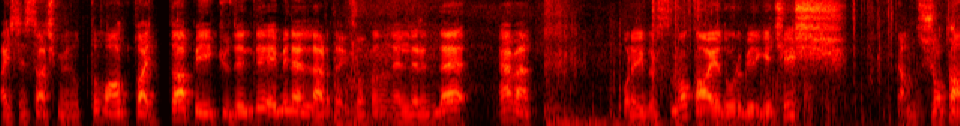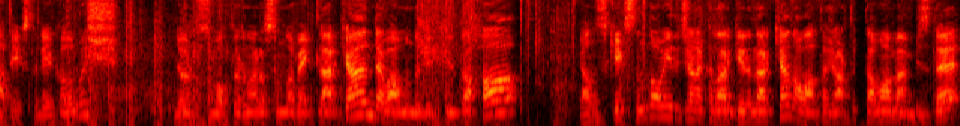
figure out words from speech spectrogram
Ay sesi açmayı unuttum. Outside'da P250 emin ellerde. Jota'nın ellerinde hemen orayı bir smoke. A'ya doğru bir geçiş. Yalnız Jota Dexter'ı yakalamış. Nerd smoke'ların arasında beklerken devamında bir kill daha. Yalnız Kexon'da 17 cana kadar gerilerken avantaj artık tamamen bizde.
